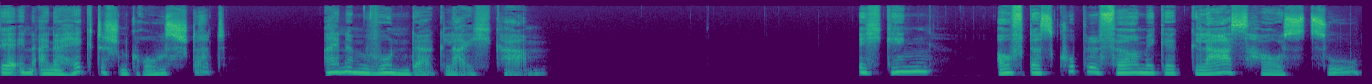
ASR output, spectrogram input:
der in einer hektischen Großstadt einem Wunder gleichkam. Ich ging auf das kuppelförmige Glashaus zu,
